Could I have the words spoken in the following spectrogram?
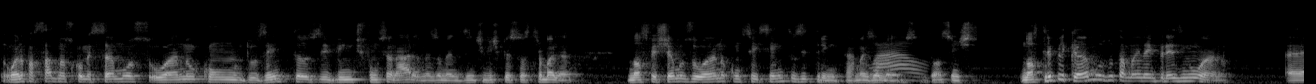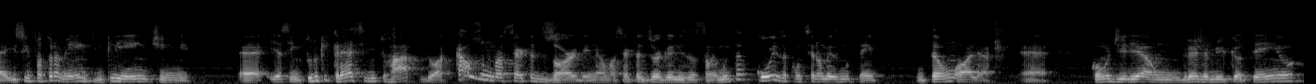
no ano passado nós começamos o ano com 220 funcionários, mais ou menos, 220 pessoas trabalhando. Nós fechamos o ano com 630, mais Uau. ou menos. Então, assim, gente, nós triplicamos o tamanho da empresa em um ano. É, isso em faturamento, em cliente, em, é, e assim, tudo que cresce muito rápido causa uma certa desordem, né? uma certa desorganização. É muita coisa acontecendo ao mesmo tempo. Então, olha, é, como diria um grande amigo que eu tenho,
